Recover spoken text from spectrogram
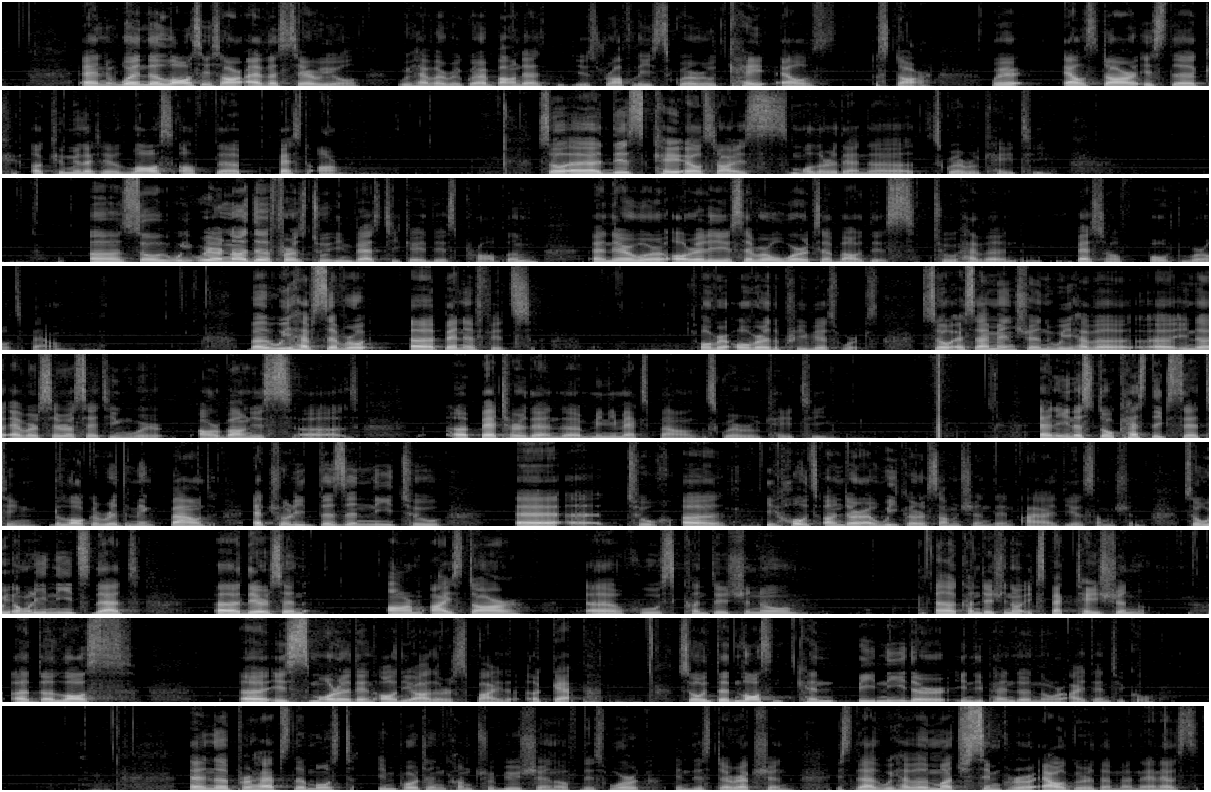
And when the losses are adversarial, we have a regret bound that is roughly square root k L star, where L star is the accumulative loss of the best arm. So uh, this KL star is smaller than the square root KT. Uh, so we, we are not the first to investigate this problem. And there were already several works about this to have a best of both worlds bound. But we have several uh, benefits over, over the previous works. So as I mentioned, we have a, in the adversarial setting where our bound is uh, uh, better than the minimax bound square root kt. And in a stochastic setting, the logarithmic bound actually doesn't need to, uh, uh, to it holds under a weaker assumption than IID assumption. So we only need that there's an arm I star whose conditional uh, conditional expectation, uh, the loss is smaller than all the others by a gap. So the loss can be neither independent nor identical. And uh, perhaps the most important contribution of this work in this direction is that we have a much simpler algorithm and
